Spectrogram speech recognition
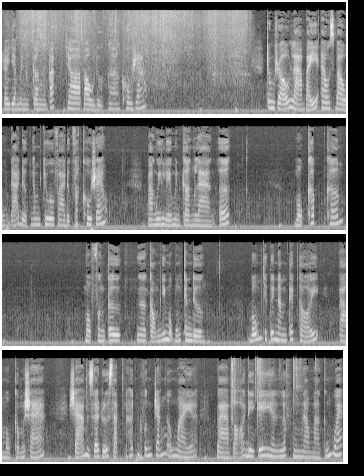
Rồi giờ mình cần vắt cho bầu được à, khô ráo trong rổ là 7 ounce bầu đã được ngâm chua và được vắt khô ráo. Và nguyên liệu mình cần là ớt, một khớp khóm, một phần tư ờ, cộng với một muỗng canh đường 4 cho tới 5 tép tỏi và một cọng sả. Sả mình sẽ rửa sạch hết phấn trắng ở ngoài và bỏ đi cái lớp nào mà cứng quá.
